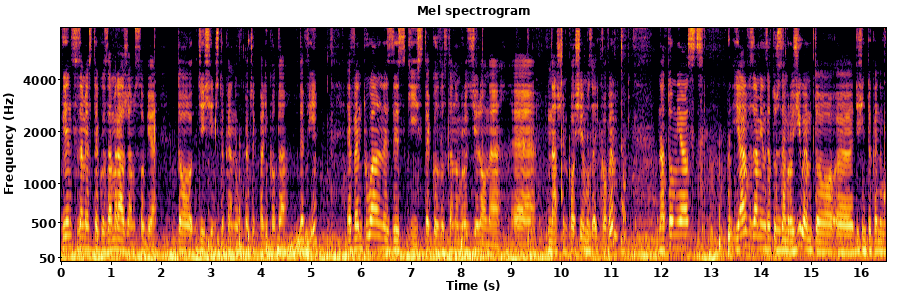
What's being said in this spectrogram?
więc zamiast tego zamrażam sobie do 10 tokenów beczek Palikota w DeFi. Ewentualne zyski z tego zostaną rozdzielone e, w naszym posie mozaikowym. Natomiast ja w zamian za to, że zamroziłem to e, 10 tokenów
